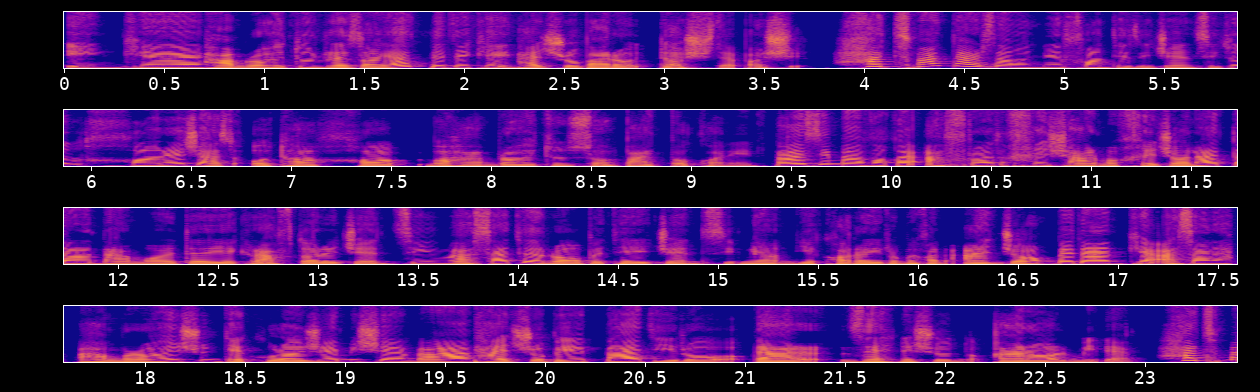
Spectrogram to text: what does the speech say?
اینکه همراهتون رضایت بده که این تجربه رو داشته باشید حتما در زمینه فانتزی جنسیتون خارج از اتاق خواب با همراهتون صحبت بکنید. بعضی مواقع افراد شرم و خجالت دارن در مورد یک رفتار جنسی وسط رابطه جنسی میان یک کارایی رو می‌خوان انجام بدن که اصلا همراهشون دکوراژه میشه و تجربه بدی رو در ذهنشون قرار میده. حتما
